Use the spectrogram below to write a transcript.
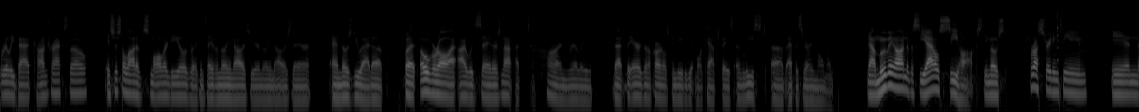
really bad contracts, though. It's just a lot of smaller deals where they can save a million dollars here, a million dollars there, and those do add up. But overall, I, I would say there's not a ton really that the Arizona Cardinals can do to get more cap space, at least uh, at this very moment. Now, moving on to the Seattle Seahawks, the most frustrating team in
